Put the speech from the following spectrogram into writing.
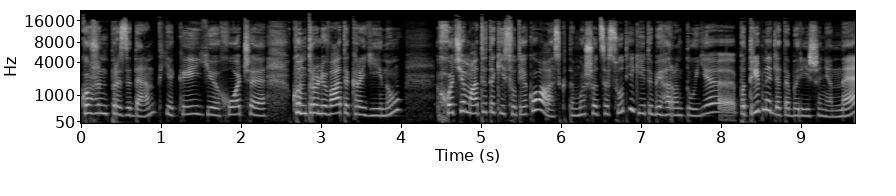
кожен президент, який хоче контролювати країну, хоче мати такий суд, як ОАСК, тому що це суд, який тобі гарантує потрібне для тебе рішення, не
